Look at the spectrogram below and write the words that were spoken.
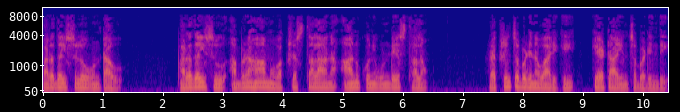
పరదైసులో ఉంటావు. పరదైసు అబ్రహాము వక్షస్థలాన ఆనుకొని ఉండే స్థలం. రక్షించబడిన వారికి కేటాయించబడింది.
